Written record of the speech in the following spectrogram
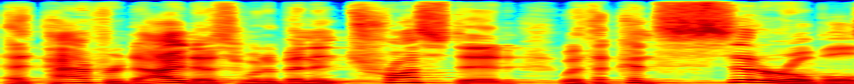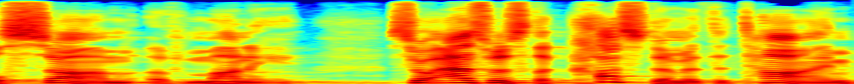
Epaphroditus would have been entrusted with a considerable sum of money. So, as was the custom at the time,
